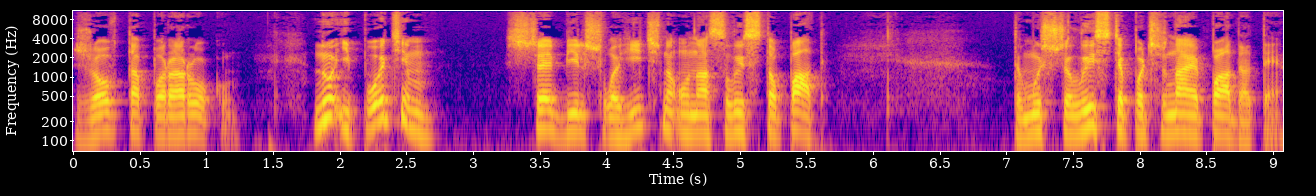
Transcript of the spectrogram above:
жовта пора року. Ну і потім ще більш логічно, у нас листопад, тому що листя починає падати.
